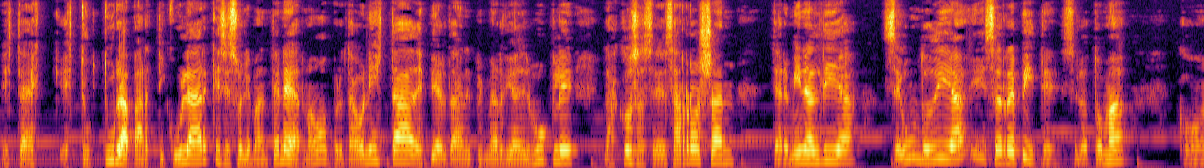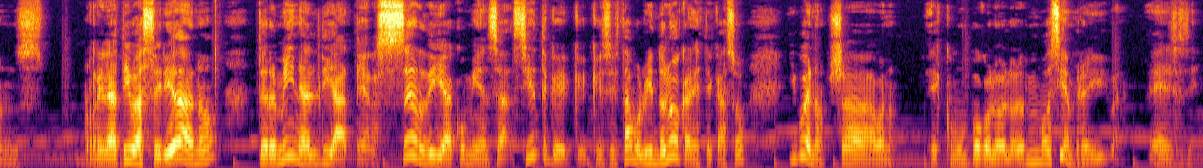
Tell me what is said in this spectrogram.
esta estructura particular que se suele mantener, ¿no? Protagonista despierta en el primer día del bucle, las cosas se desarrollan, termina el día, segundo día y se repite, se lo toma con relativa seriedad, ¿no? Termina el día, tercer día comienza, siente que, se está volviendo loca en este caso, y bueno, ya, bueno, es como un poco lo, lo mismo de siempre, y bueno, es así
